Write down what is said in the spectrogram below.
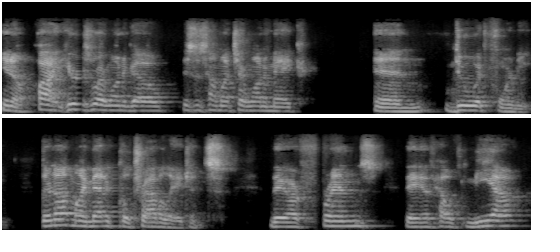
you know, all right, here's where I want to go. This is how much I want to make, and do it for me. They're not my medical travel agents. They are friends. They have helped me out.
